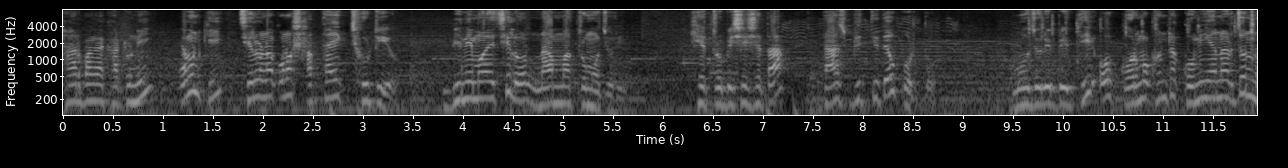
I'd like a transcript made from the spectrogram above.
হাড় ভাঙা খাটুনি, এমনকি ছিল না কোনো সাপ্তাহিক ছুটিও। বিনিময়ে ছিল নামমাত্র মজুরি। ক্ষেত্র বিশেষে তা দাসবৃত্তিতেও পড়তো। মজুরি বৃদ্ধি ও কর্মঘণ্টা কমিয়ে আনার জন্য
